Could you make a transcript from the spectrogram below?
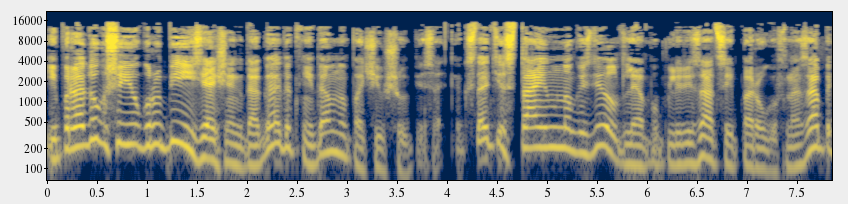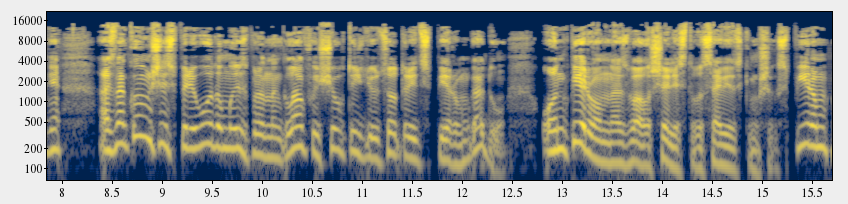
и парадокс ее грубее изящных догадок недавно почившего писателя. Кстати, Стайн много сделал для популяризации порогов на Западе, ознакомившись с переводом избранных глав еще в 1931 году. Он первым назвал Шелестова советским Шекспиром,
